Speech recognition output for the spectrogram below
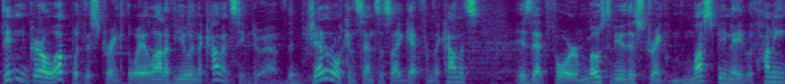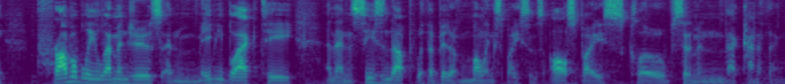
didn't grow up with this drink the way a lot of you in the comments seem to have. The general consensus I get from the comments is that for most of you, this drink must be made with honey, probably lemon juice and maybe black tea, and then seasoned up with a bit of mulling spices, allspice, clove, cinnamon, that kind of thing.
